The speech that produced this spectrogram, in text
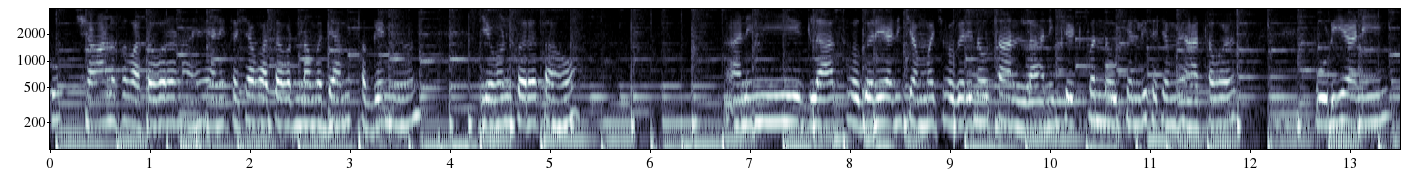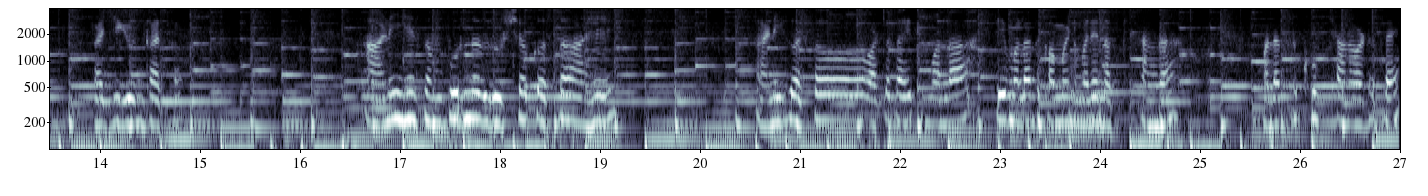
खूप छान असं वातावरण आहे आणि तशा वातावरणामध्ये आम्ही सगळे मिळून जेवण करत आहोत. आणि मी ग्लास वगैरे आणि चम्मच वगैरे नव्हता आणला आणि प्लेट पण नव्हती आणली त्याच्यामुळे हातावर पोळी आणि भाजी घेऊन खातो आणि हे संपूर्ण दृश्य कसं आहे आणि कसं वाटत आहे तुम्हाला ते मला कमेंटमध्ये नक्की सांगा. मला तर खूप छान वाटत आहे.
